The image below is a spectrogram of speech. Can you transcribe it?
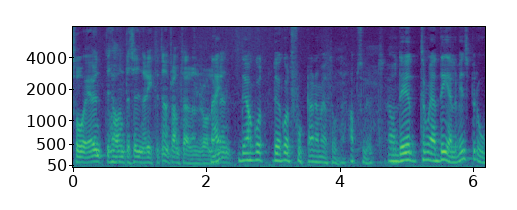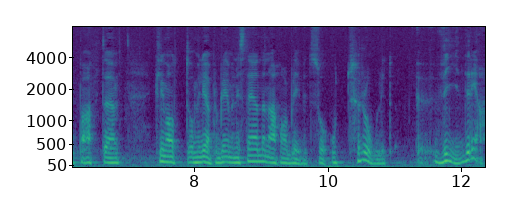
så är inte, har inte Kina riktigt den framträdande rollen. Nej, det har, gått, det har gått fortare än jag trodde. Absolut. Och det tror jag delvis beror på att eh, klimat och miljöproblemen i städerna har blivit så otroligt eh, vidriga.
